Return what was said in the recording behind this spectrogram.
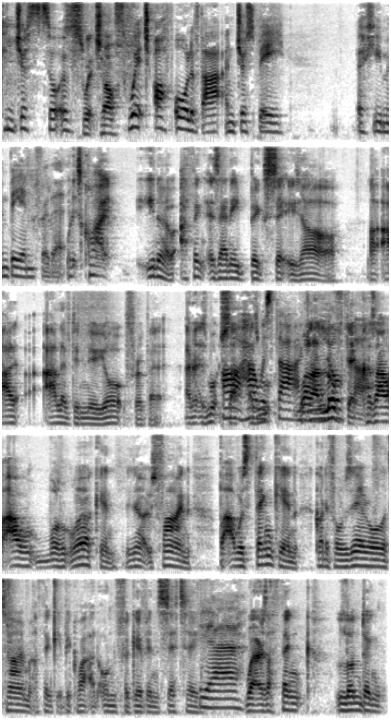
can just sort of Switch off. switch off all of that and just be a human being for a bit Well, it's quite, you know, I think as any big cities are. Like I, I lived in New York for a bit, and as much as Oh, I, how as was that? I Well, I love loved it because I, I wasn't working. You know, it was fine. But I was thinking, God, if I was here all the time, I think it'd be quite an unforgiving city. Yeah. Whereas I think London,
